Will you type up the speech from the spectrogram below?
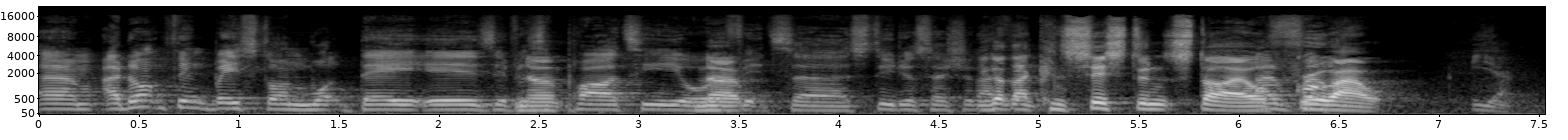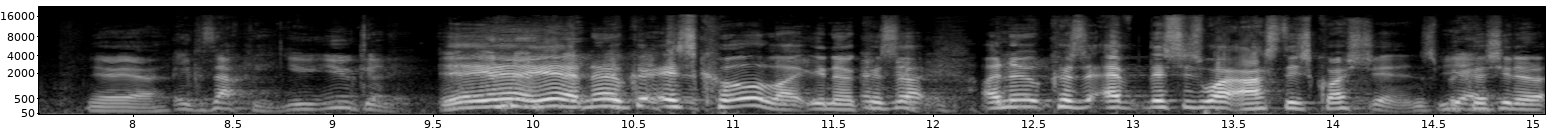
Um, I don't think based on what day it is, if it's a party or No. if it's a studio session. You got that consistent style I've got- throughout. yeah, Yeah, yeah. exactly. You you get it. Yeah, yeah, yeah. No, it's cool. Like you know, because I, uh, I know because ev- this is why I ask these questions because Yeah. you know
